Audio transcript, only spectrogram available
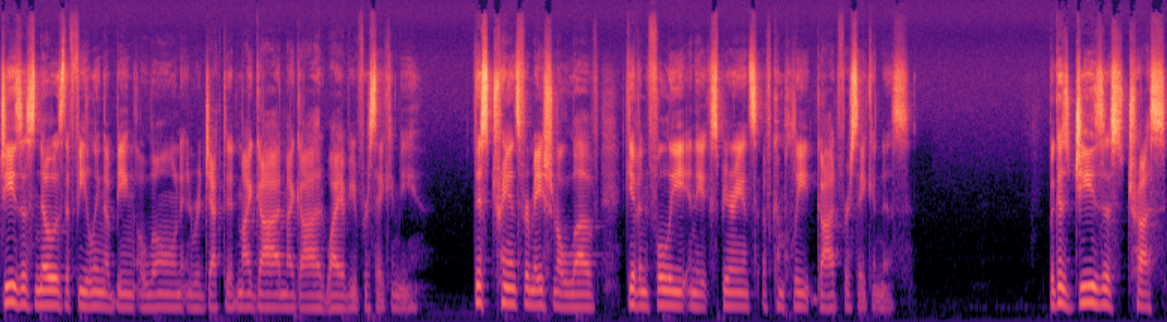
Jesus knows the feeling of being alone and rejected. My God, my God, why have you forsaken me? This transformational love given fully in the experience of complete God forsakenness. Because Jesus trusts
